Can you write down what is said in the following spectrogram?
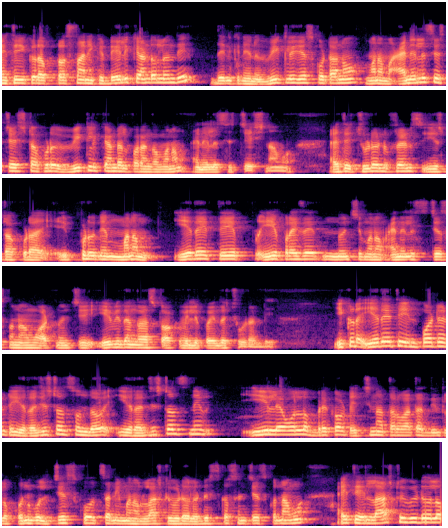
అయితే ఇక్కడ ప్రస్తుతానికి డైలీ క్యాండిల్ ఉంది. దీనికి నేను వీక్లీ చేసుకుంటాను. మనం అనాలిసిస్ చేసేటప్పుడు వీక్లీ క్యాండిల్ పరంగా మనం అనాలిసిస్ చేసినాము. అయితే చూడండి ఫ్రెండ్స్ ఈ స్టాక్ కూడా ఇప్పుడు నేను మనం ఏదైతే ఏ ప్రైస్ నుంచి మనం అనాలిసిస్ చేసుకున్నామో అటు నుంచి ఏ విధంగా స్టాక్ వెళ్ళిపోయిందో చూడండి. ఇక్కడ ఏదైతే ఇంపార్టెంట్ ఈ రెజిస్టెన్స్ ఉందో ఈ రెజిస్టెన్స్ని ఈ లెవెల్లో బ్రేక్అవుట్ ఇచ్చిన తర్వాత దీంట్లో కొనుగోలు చేసుకోవచ్చు అని మనం లాస్ట్ వీడియోలో డిస్కషన్ చేసుకున్నాము. అయితే లాస్ట్ వీడియోలో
